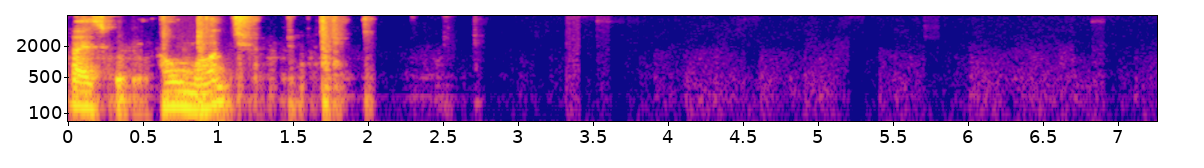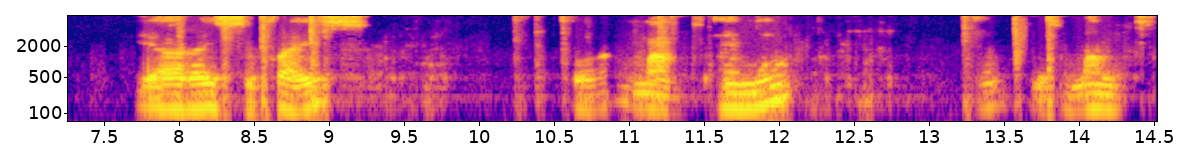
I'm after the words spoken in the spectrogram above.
প্রাইস কত? How much PRIC price for month. Month.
